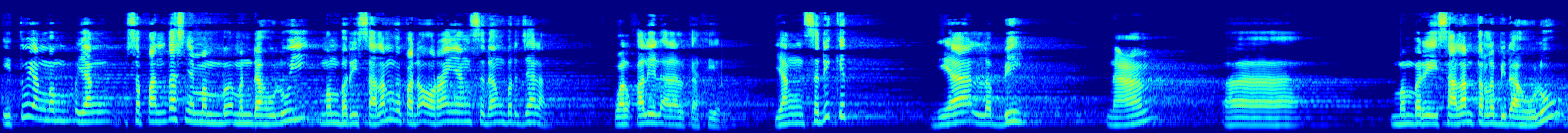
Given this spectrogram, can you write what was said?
itu yang mem, yang sepantasnya mem, mendahului memberi salam kepada orang yang sedang berjalan. Wal qalil alal kathir. Yang sedikit dia lebih naam uh, memberi salam terlebih dahulu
